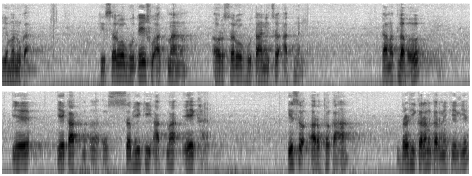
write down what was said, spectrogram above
ये मनु का, कि सर्वभूतेषु आत्मान और सर्वभूतानी च आत्मनि। का मतलब ये एक आत्म सभी की आत्मा एक है। इस अर्थ का दृढ़ीकरण करने के लिए,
